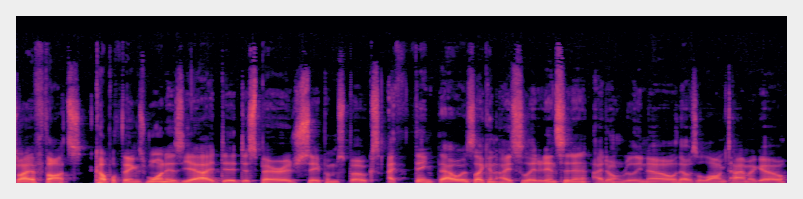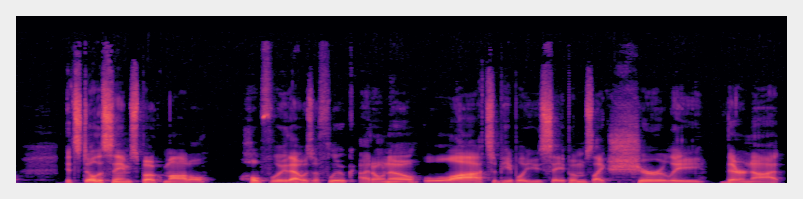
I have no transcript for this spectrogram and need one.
So I have thoughts. A couple things. One is, yeah, I did disparage Sapim spokes. I think that was like an isolated incident. I don't really know. That was a long time ago. It's still the same spoke model. Hopefully that was a fluke. I don't know. Lots of people use Sapims. Like, surely they're not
